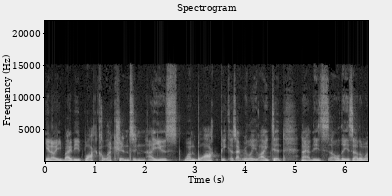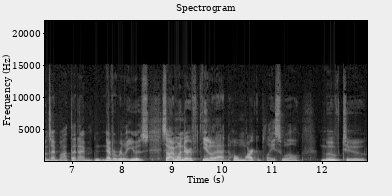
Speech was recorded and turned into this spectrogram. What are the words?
you know you buy these block collections and i use one block because i really liked it. And i have these all these other ones i bought that i've never really used. So i wonder if you know that whole marketplace will move to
